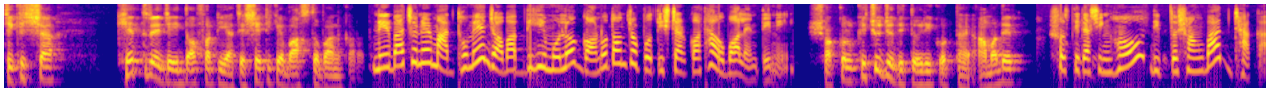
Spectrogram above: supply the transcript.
চিকিৎসা ক্ষেত্রে যেই দফাটি আছে সেটিকে বাস্তবায়ন করা। নির্বাচনের মাধ্যমে জবাবদিহিমূলক গণতন্ত্র প্রতিষ্ঠার কথাও বলেন তিনি। সকল কিছু যদি তৈরি করতে হয় আমাদের স্বস্তিকা সিংহ দীপ্ত সংবাদ ঢাকা।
